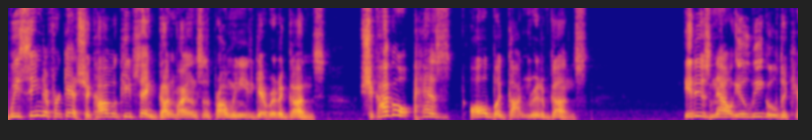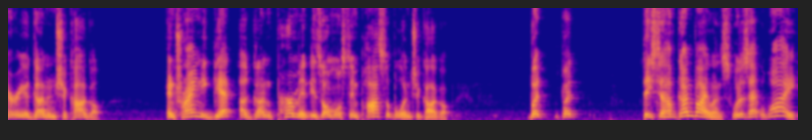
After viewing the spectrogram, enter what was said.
We seem to forget. Chicago keeps saying gun violence is a problem. We need to get rid of guns. Chicago has all but gotten rid of guns. It is now illegal to carry a gun in Chicago. And trying to get a gun permit is almost impossible in Chicago. But but they still have gun violence. What is that? Why?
